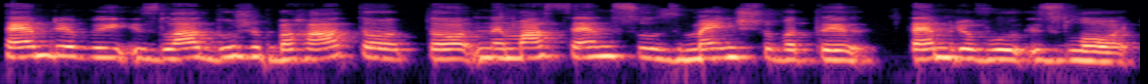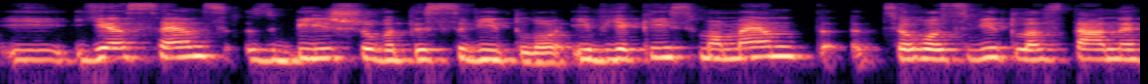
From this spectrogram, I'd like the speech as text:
темряви і зла дуже багато, то нема сенсу зменшувати темряву і зло, і є сенс збільшувати світло. І в якийсь момент цього світла стане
